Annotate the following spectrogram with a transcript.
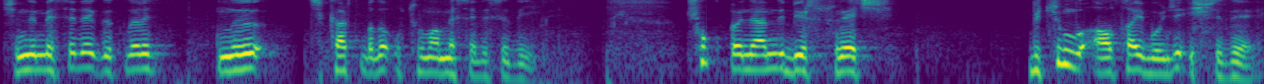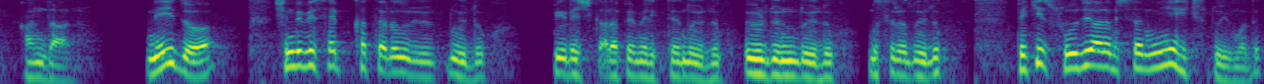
Şimdi mesele gıklarını çıkartmadan oturma meselesi değil. Çok önemli bir süreç bütün bu 6 ay boyunca işledi Hande Hanım. Neydi o? Şimdi biz hep Katar'ı duy- duyduk. Birleşik Arap Emirlikleri'ni duyduk. Ürdün'ü duyduk. Mısır'ı duyduk. Peki Suudi Arabistan'ı niye hiç duymadık?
